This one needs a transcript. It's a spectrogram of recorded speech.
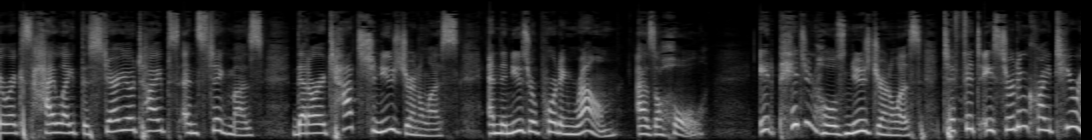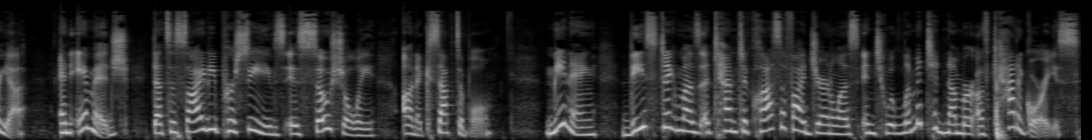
Lyrics highlight the stereotypes and stigmas that are attached to news journalists and the news reporting realm as a whole. It pigeonholes news journalists to fit a certain criteria, an image that society perceives is socially unacceptable. Meaning, these stigmas attempt to classify journalists into a limited number of categories.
